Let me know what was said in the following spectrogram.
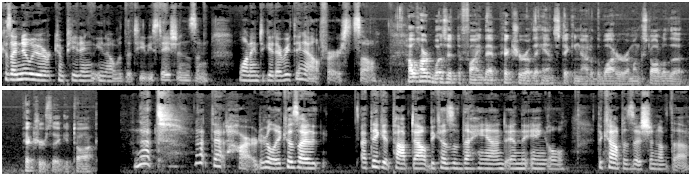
because I knew we were competing, you know, with the TV stations and wanting to get everything out first. So, how hard was it to find that picture of the hand sticking out of the water amongst all of the pictures that you took? Not not that hard really because I I think it popped out because of the hand and the angle, the composition of the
